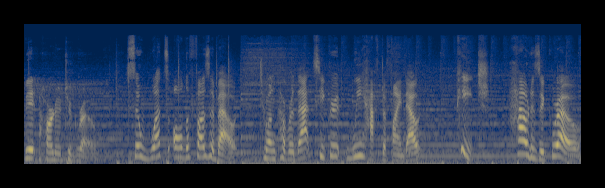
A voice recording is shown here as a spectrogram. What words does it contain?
bit harder to grow. So what's all the fuzz about? To uncover that secret, we have to find out. Peach, how does it grow?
